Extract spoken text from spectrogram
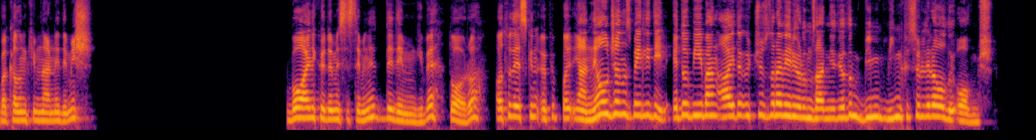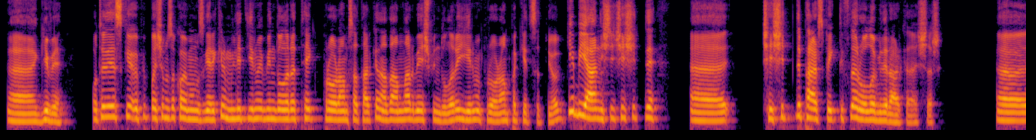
bakalım kimler ne demiş. Bu aylık ödeme sistemini dediğim gibi doğru. Autodesk'in öpüp yani ne olacağınız belli değil. Adobe'yi ben ayda 300 lira veriyorum zannediyordum. 1000, 1000 küsür lira ol- olmuş ee, gibi. Autodesk'i öpüp başımıza koymamız gerekir. Millet 20 bin dolara tek program satarken adamlar 5 bin dolara 20 program paket satıyor. Gibi yani işte çeşitli e, çeşitli perspektifler olabilir arkadaşlar. Ee,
